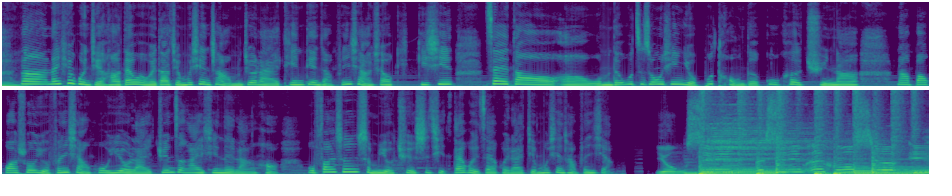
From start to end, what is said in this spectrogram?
嗯那蓝秀滚姐哈，待会回到节目现场，我们就来听店长分享一下，其实再到呃我们的物资中心有不同的顾客群呐、那包括说有分享户，也有来捐赠爱心的人哈。我发生什么有趣的事情，待会再回来节目现场分享。用心爱心的好声音，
